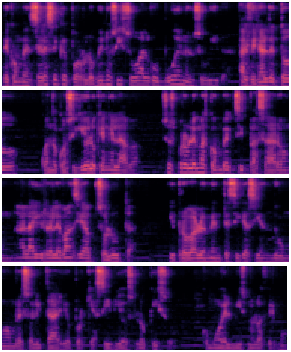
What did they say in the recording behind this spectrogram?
de convencerse que por lo menos hizo algo bueno en su vida. Al final de todo, cuando consiguió lo que anhelaba, sus problemas con Betsy pasaron a la irrelevancia absoluta, y probablemente siga siendo un hombre solitario porque así Dios lo quiso, como él mismo lo afirmó.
